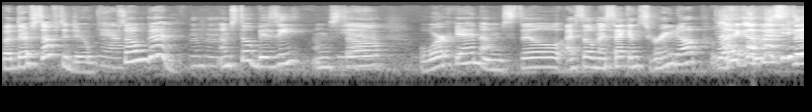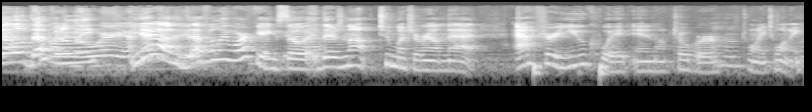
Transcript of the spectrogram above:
But there's stuff to do, Yeah. so I'm good. Mhm. I'm still busy. I'm still Yeah. working. I'm still. I still have my second screen up. Like I'm still Going definitely. nowhere, yeah. yeah, Yeah. definitely working. So Yeah. there's not too much around that. After you quit in October Mm-hmm. 2020,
